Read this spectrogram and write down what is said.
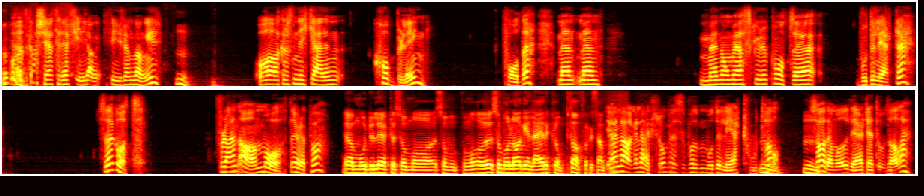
Okay. Og dette kan skje tre-fire-fem ganger. Mm. Og akkurat som det ikke er en kobling på det. Men, men, men om jeg skulle på en måte modellert det, så er det godt. For det er en annen måte å gjøre det på. Ja, Modellert det som å, som, som å lage en leirklump, da, f.eks.? Ja, lage en leirklump. Hvis skulle modellert totall, mm. mm. så hadde jeg modellert det totallet.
